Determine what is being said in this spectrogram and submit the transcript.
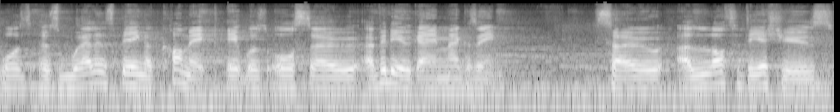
was as well as being a comic, it was also a video game magazine. So a lot of the issues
